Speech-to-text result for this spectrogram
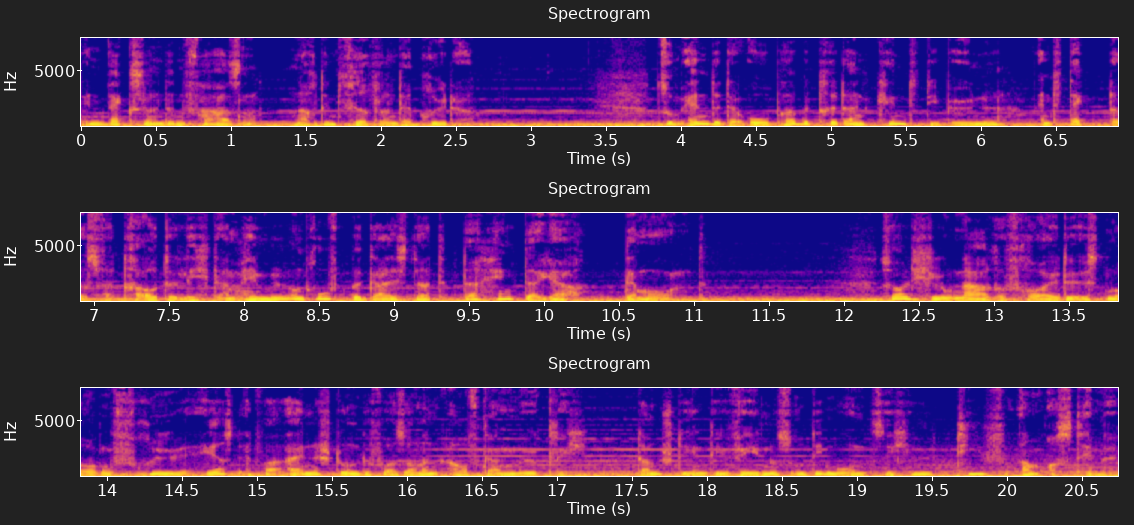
in wechselnden Phasen nach den Vierteln der Brüder. Zum Ende der Oper betritt ein Kind die Bühne, entdeckt das vertraute Licht am Himmel und ruft begeistert, da hängt er ja, der Mond. Solch lunare Freude ist morgen früh erst etwa eine Stunde vor Sonnenaufgang möglich. Dann stehen die Venus und die Mondsichel tief am Osthimmel.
